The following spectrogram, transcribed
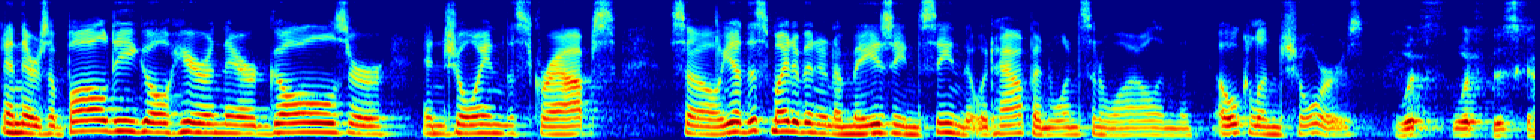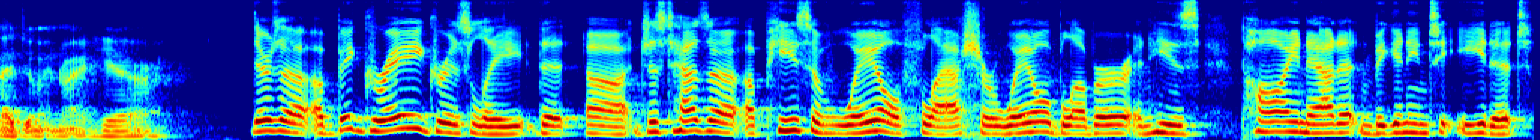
And there's a bald eagle here and there. Gulls are enjoying the scraps. So yeah, this might have been an amazing scene that would happen once in a while in the Oakland shores. What's what's this guy doing right here? There's a, a big gray grizzly that uh, just has a, a piece of whale flesh or whale blubber, and he's pawing at it and beginning to eat it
